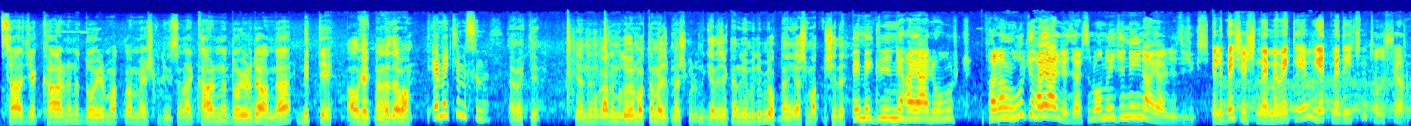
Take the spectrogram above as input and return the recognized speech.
Sadece karnını doyurmakla meşgul insanlar. Karnını doyurduğu anda bitti. Halk ekmeğine devam. Emekli misiniz? Emekli. Kendimi karnımı doyurmakta me- meşgulüm. Gelecekten de ümidim yok. Ben yaşım 67. Emeklinin ne hayali olur ki? Paran olur ki hayal edersin. Onun için neyini hayal edeceksin? 55 yaşındayım emekliyim yetmediği için çalışıyorum.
